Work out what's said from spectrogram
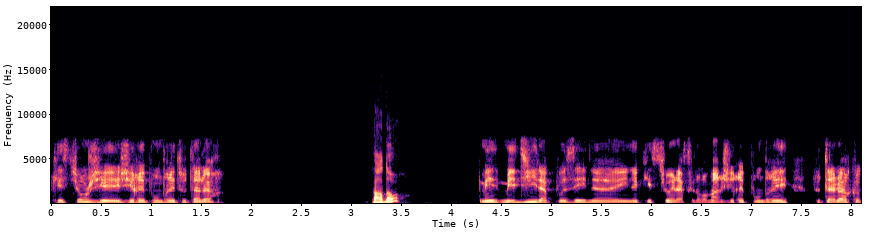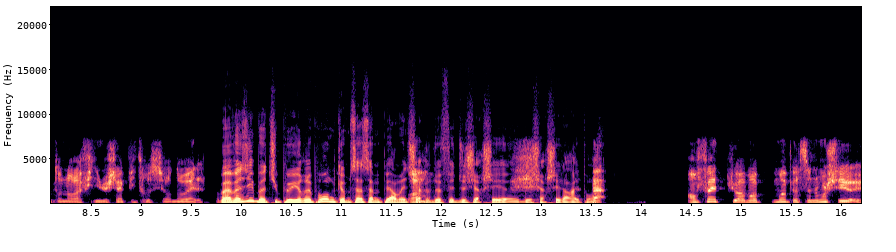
question, j'y répondrai tout à l'heure. Pardon? Mais Mehdi, il a posé une, question, il a fait une remarque, j'y répondrai tout à l'heure quand on aura fini le chapitre sur Noël. Bah vas-y, bah tu peux y répondre, comme ça ça me permet de, de, de, chercher, euh, de chercher la réponse. Bah, en fait, tu vois, moi, personnellement, je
